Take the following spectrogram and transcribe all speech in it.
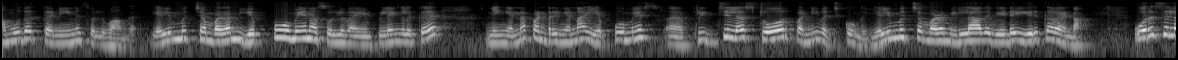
அமுதக்கனின்னு சொல்லுவாங்க. எலுமிச்சம்பழம் எப்போவுமே நான் சொல்லுவேன் என் பிள்ளைங்களுக்கு. நீங்கள் என்ன பண்ணுறீங்கன்னா எப்போவுமே ஃப்ரிட்ஜில் ஸ்டோர் பண்ணி வச்சுக்கோங்க. எலுமிச்சம்பழம் இல்லாத வீடே இருக்க வேண்டாம். ஒரு சில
